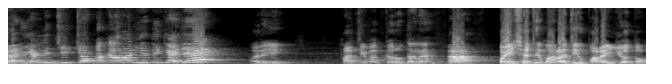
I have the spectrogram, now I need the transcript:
ઘડિયાળની ચીચો પકડવાની હતી કેજે અરે સાચી વાત કરું તને? હા. પૈસાથી મારો જીવ ભરાઈ ગયો તો.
